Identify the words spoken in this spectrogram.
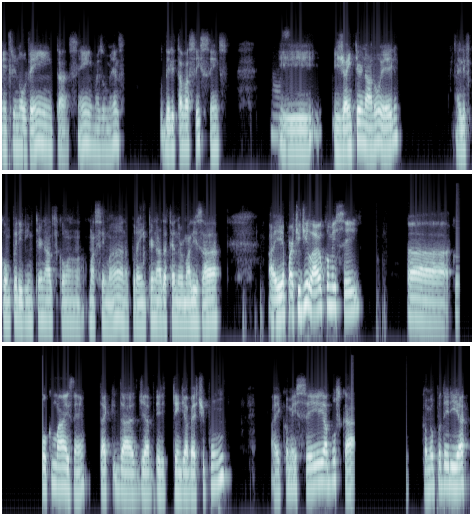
entre 90, 100, mais ou menos. O dele tava 600. Nossa, E, e já internaram ele. Aí Ele ficou um período internado, ficou uma, uma semana por aí internado até normalizar. Aí a partir de lá eu comecei a um pouco mais, né? Da, da, dia- ele tem diabetes tipo 1. Aí comecei a buscar como eu poderia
